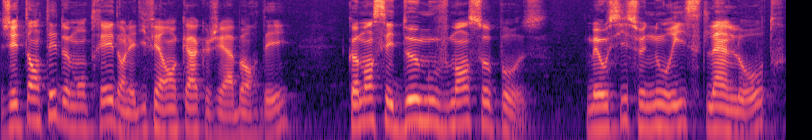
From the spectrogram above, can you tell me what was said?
J'ai tenté de montrer dans les différents cas que j'ai abordés comment ces deux mouvements s'opposent, mais aussi se nourrissent l'un l'autre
